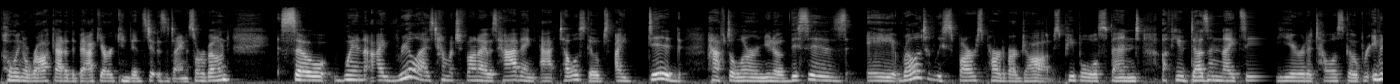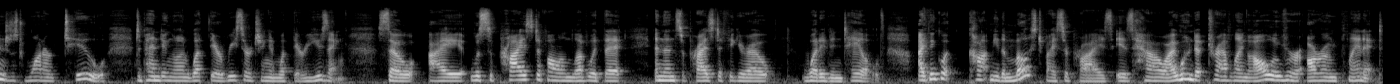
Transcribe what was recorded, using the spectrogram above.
pulling a rock out of the backyard, convinced it was a dinosaur bone. So when I realized how much fun I was having at telescopes, I did have to learn, you know, this is a relatively sparse part of our jobs. People will spend a few dozen nights a year at a telescope, or even just one or two, depending on what they're researching and what they're using. So I was surprised to fall in love with it and then surprised to figure out what it entailed. I think what caught me the most by surprise is how I wound up traveling all over our own planet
